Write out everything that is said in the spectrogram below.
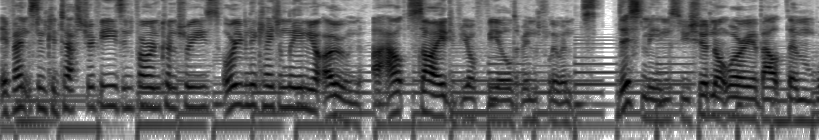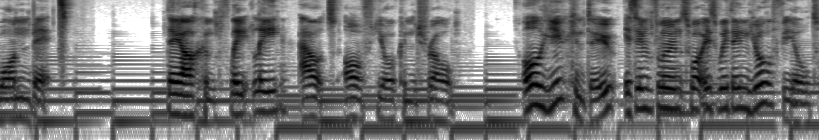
events and catastrophes in foreign countries, or even occasionally in your own, are outside of your field of influence. This means you should not worry about them one bit. They are completely out of your control. All you can do is influence what is within your field.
